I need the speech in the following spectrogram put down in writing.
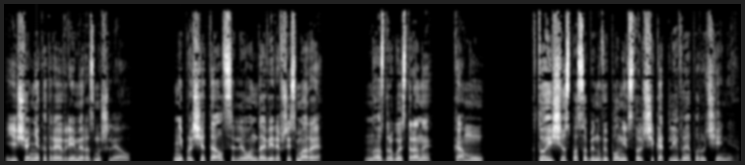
еще некоторое время размышлял. Не просчитался ли он, доверившись Море? Но, с другой стороны, кому? Кто еще способен выполнить столь щекотливое поручение?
